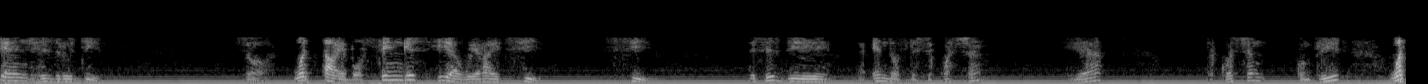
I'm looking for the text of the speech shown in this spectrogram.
change his routine? So, what type of things? Here we write C. C. This is the end of this question. Here, the question complete. What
